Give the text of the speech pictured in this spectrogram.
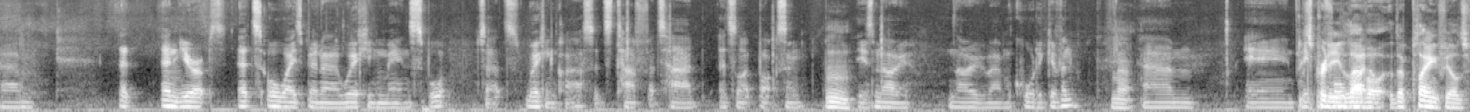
Um, that in Europe, it's always been a working man's sport. So it's working class. It's tough. It's hard. It's like boxing. Mm, There's no no um, quarter given. no. Um, and It's pretty by the- level. The playing field's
